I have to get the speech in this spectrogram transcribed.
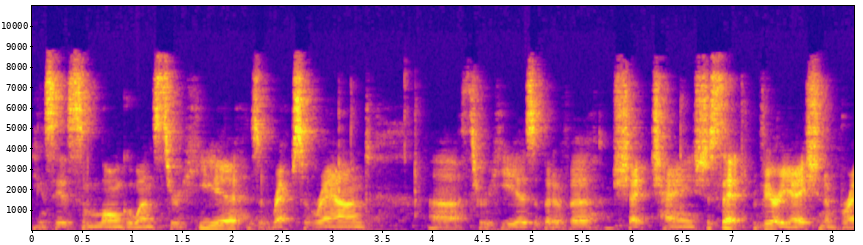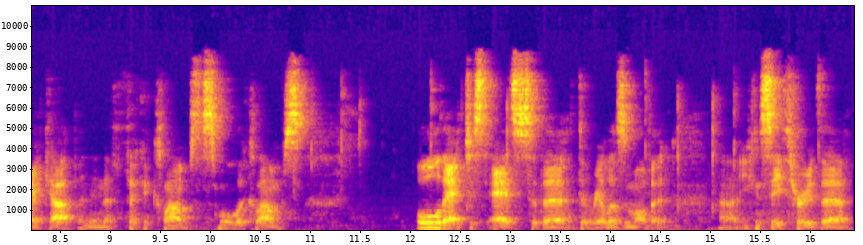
you can see there's some longer ones through here as it wraps around. Uh, through here is a bit of a shape change, just that variation and breakup, and then the thicker clumps, the smaller clumps. All that just adds to the, the realism of it. Uh, you can see through the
